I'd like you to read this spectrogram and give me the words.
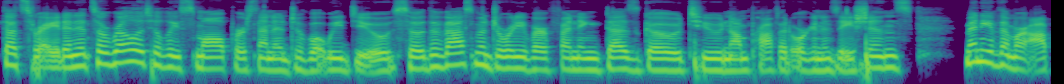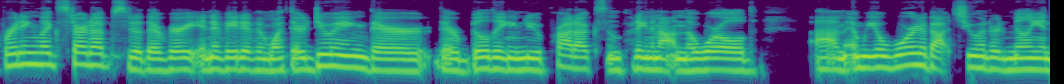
That's right. And it's a relatively small percentage of what we do. So the vast majority of our funding does go to nonprofit organizations. Many of them are operating like startups. So they're very innovative in what they're doing. They're they're building new products and putting them out in the world. Um, and we award about $200 million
